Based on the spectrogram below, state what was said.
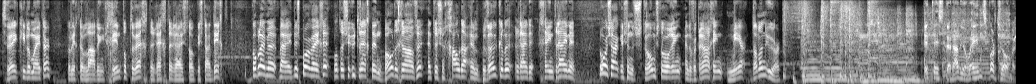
2 kilometer. Er ligt een lading grind op de weg. De rechte rijstrook is daar dicht. Problemen bij de spoorwegen, want tussen Utrecht en Bodegraven... en tussen Gouda en Breukelen rijden geen treinen. De oorzaak is een stroomstoring en de vertraging meer dan een uur. Dit is de Radio 1 Sportzomer.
